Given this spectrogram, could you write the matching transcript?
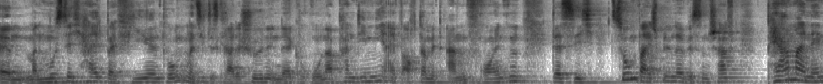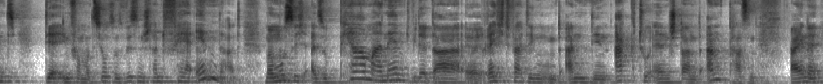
ähm, man muss sich halt bei vielen Punkten, man sieht es gerade schön in der Corona-Pandemie, einfach auch damit anfreunden, dass sich zum Beispiel in der Wissenschaft permanent der Informations- und Wissensstand verändert. Man muss sich also permanent wieder da äh, rechtfertigen und an den aktuellen Stand anpassen. Eine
